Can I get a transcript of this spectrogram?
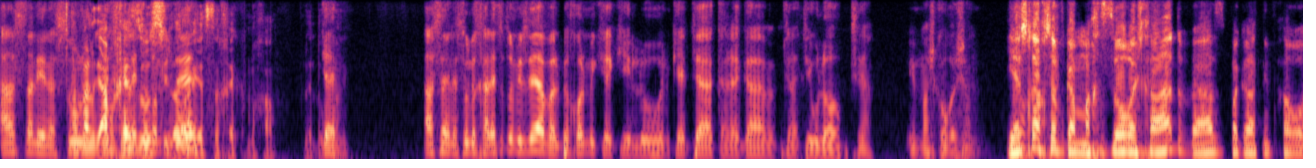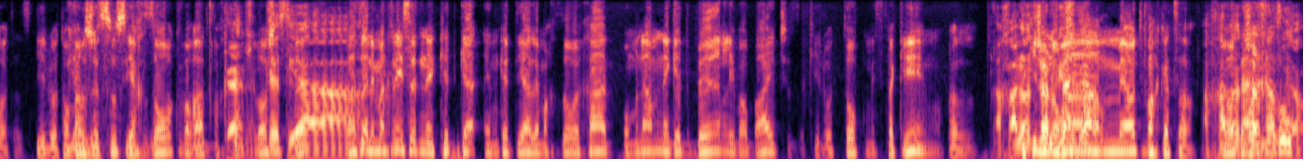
ארסנל ינסו אבל גם חזוס לא מזה. ישחק מחר, לדוגמה. כן. ארסנל ינסו לחלץ אותו מזה, אבל בכל מקרה, כאילו, אנקטיה כרגע, מבחינתי הוא לא אופציה, עם מה שקורה שם. יש. לך עכשיו גם מחזור אחד, ואז פגרת נבחרות. אז כאילו, אתה אומר כן. שג'סוס יחזור כבר עד מחזור כן, 13. אנקטיה... ואז אני מכניס את נקטיה- אנקטיה למחזור אחד, אמנם נגד ברנלי בבית, שזה כאילו top משחקים, אבל זה החלון כאילו שם נורא נסגר. מאוד טווח קצר. החלון שם נסגר.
